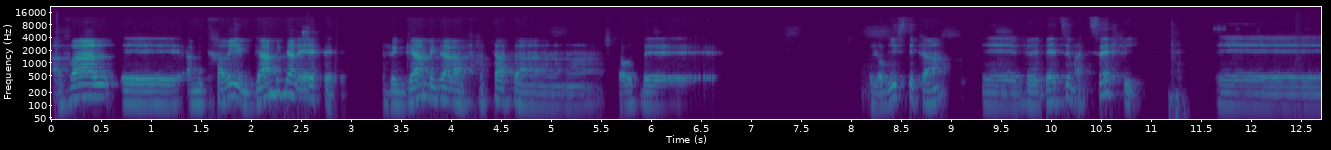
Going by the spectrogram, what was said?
אבל אה, המתחרים גם בגלל אפל וגם בגלל הפחתת ההשקעות ב... בלוגיסטיקה אה, ובעצם הצפי אה,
